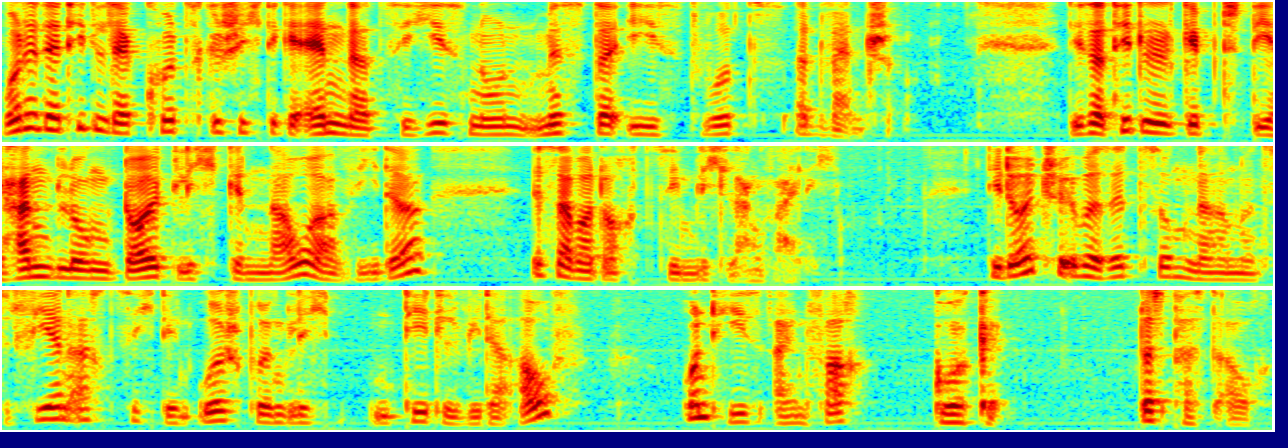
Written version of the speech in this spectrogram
wurde der Titel der Kurzgeschichte geändert. Sie hieß nun Mr. Eastwoods Adventure. Dieser Titel gibt die Handlung deutlich genauer wieder, ist aber doch ziemlich langweilig. Die deutsche Übersetzung nahm 1984 den ursprünglichen Titel wieder auf und hieß einfach Gurke. Das passt auch.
